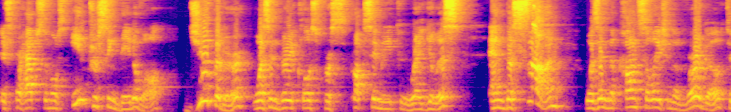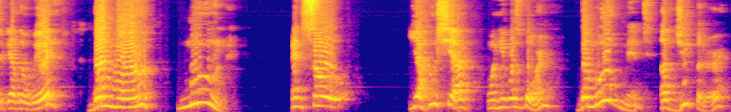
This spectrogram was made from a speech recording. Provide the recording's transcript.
is perhaps the most interesting date of all. Jupiter was in very close proximity to Regulus, and the sun was in the constellation of Virgo together with the new moon. And so Yahushua, when he was born, the movement of Jupiter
